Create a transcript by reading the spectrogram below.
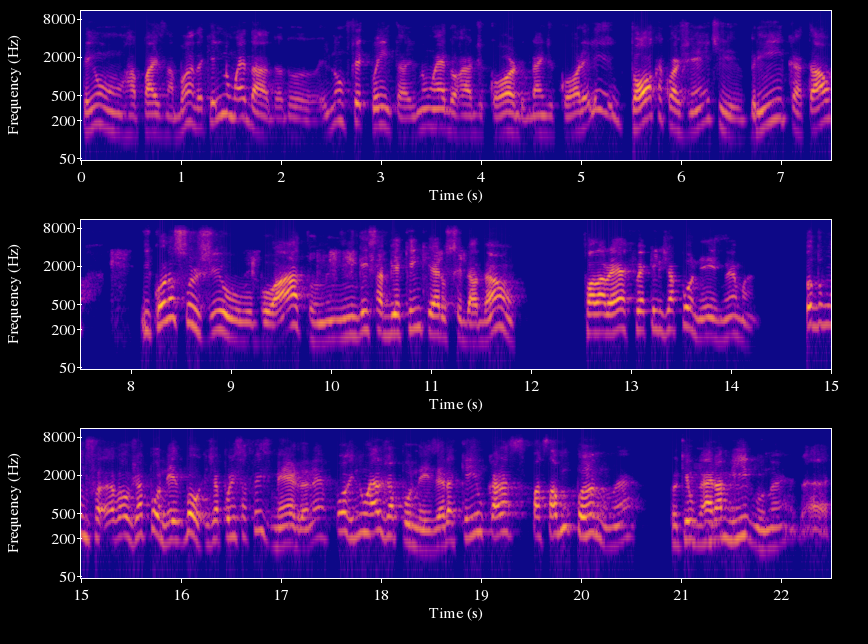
tem um rapaz na banda que ele não é da, do, ele não frequenta, ele não é do hardcore, do grindcore, ele toca com a gente, brinca tal, E quando surgiu o boato, ninguém sabia quem que era o cidadão, falaram, é, foi aquele japonês, né, mano? Todo mundo falava, o japonês, pô, que o japonês só fez merda, né? Pô, não era o japonês, era quem o cara passava um pano, né? Porque uhum. era amigo, né? É,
